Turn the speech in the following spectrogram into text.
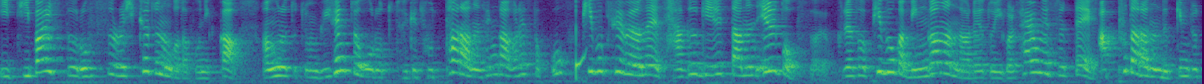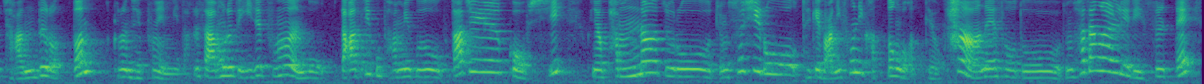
이 device로 흡수를 시켜주는 거다 보니까 아무래도 좀 위생적으로도 되게 좋다라는 생각을 했었고 피부 표면에 자극이 일단은 1도 없어요. 그래서 피부가 민감한 날에도 이걸 사용했을 때 아프다라는 느낌조차 안 들었던 그런 제품입니다. 그래서 아무래도 이 제품은 뭐 낮이고 밤이고 따질 거 없이 그냥 밤낮으로 좀 수시로 되게 많이 손이 갔던 것 같아요. 차 안에서도 좀 화장할 일이 있을 때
